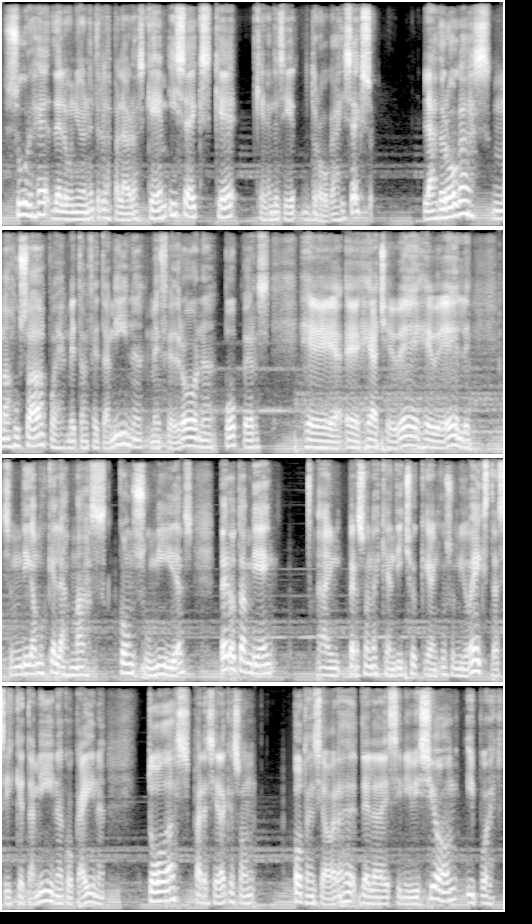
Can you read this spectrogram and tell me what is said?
surge de la unión entre las palabras chem y sex, que quieren decir drogas y sexo. Las drogas más usadas, pues metanfetamina, mefedrona, poppers, GHB, eh, GBL, son digamos que las más consumidas, pero también hay personas que han dicho que han consumido éxtasis, ketamina, cocaína. Todas pareciera que son potenciadoras de, la desinhibición y pues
